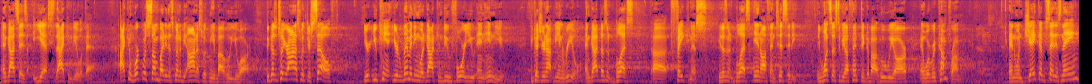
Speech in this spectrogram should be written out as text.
And God says, yes, I can deal with that. I can work with somebody that's going to be honest with me about who you are. Because until you're honest with yourself, you're, you can't, you're limiting what God can do for you and in you because you're not being real. And God doesn't bless uh, fakeness, He doesn't bless inauthenticity. He wants us to be authentic about who we are and where we come from. And when Jacob said his name,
